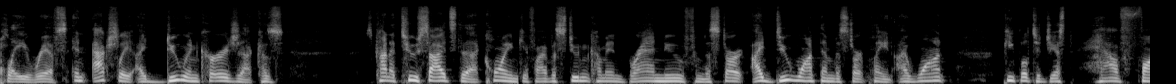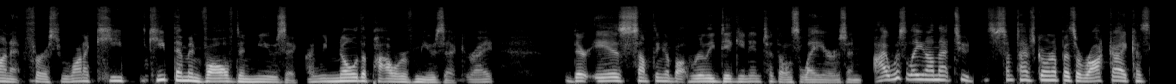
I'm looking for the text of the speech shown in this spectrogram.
play riffs. And actually, I do encourage that because it's kind of two sides to that coin. If I have a student come in brand new from the start, I do want them to start playing. I want people to just have fun at first. We want to keep keep them involved in music. And we know the power of music, right? There is something about really digging into those layers. And I was late on that too. Sometimes growing up as a rock guy, because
